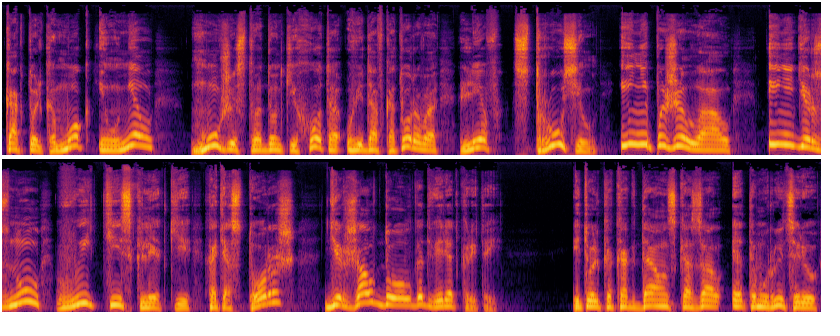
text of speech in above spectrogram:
как только мог и умел, мужество Дон Кихота, увидав которого лев струсил и не пожелал, и не дерзнул выйти из клетки, хотя сторож держал долго дверь открытой. И только когда он сказал этому рыцарю,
